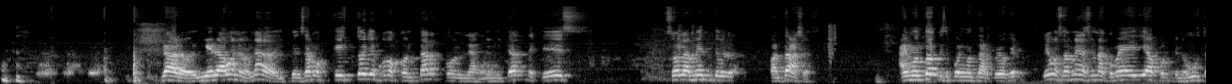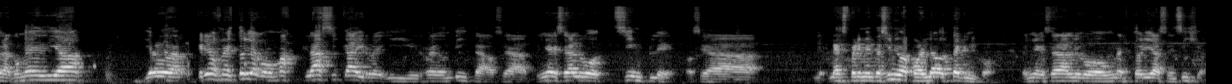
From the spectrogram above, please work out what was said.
claro, y era bueno, nada, y pensamos qué historia podemos contar con las limitantes que es solamente pantallas. Hay un montón que se pueden contar, pero queremos también hacer una comedia porque nos gusta la comedia y algo queríamos una historia como más clásica y, redondita, o sea, tenía que ser algo simple, o sea, la experimentación iba por el lado técnico, tenía que ser algo, una historia sencilla.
